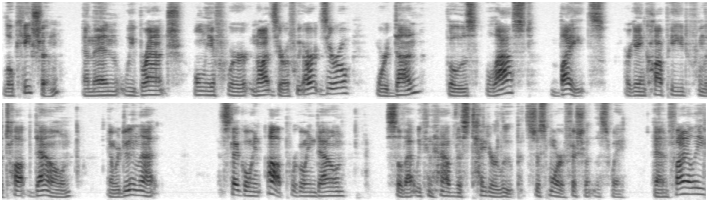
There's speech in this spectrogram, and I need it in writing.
location, and then we branch only if we're not zero. If we are at zero, we're done. Those last bytes are getting copied from the top down, and we're doing that instead of going up, we're going down so that we can have this tighter loop. It's just more efficient this way. And finally,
